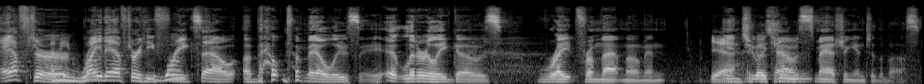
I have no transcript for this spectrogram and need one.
After, I mean, what- right after he what- freaks out about the male Lucy, it literally goes right from that moment Yeah, into a goes cow from- smashing into the bus.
